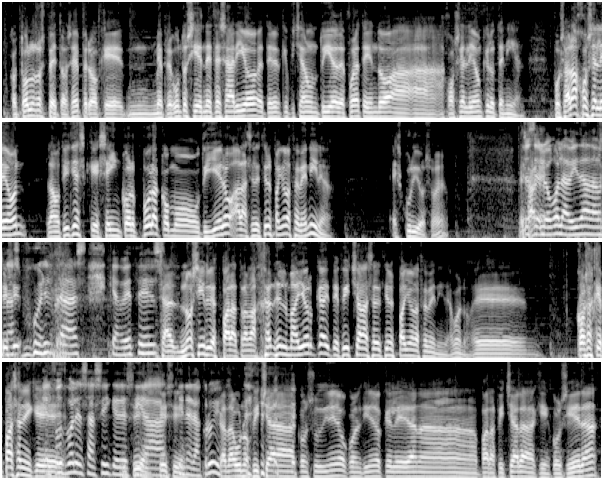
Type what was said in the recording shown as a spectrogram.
Con todos los respetos, ¿eh? pero que mm, me pregunto si es necesario tener que fichar a un utillero de fuera teniendo a, a- a José León que lo tenían. Pues ahora José León, la noticia es que se incorpora como utillero a la selección española femenina. Es curioso, ¿eh? Está- Desde luego la vida da Sí, unas sí. vueltas que a O veces... sea, no sirves para trabajar en el Mallorca y te ficha la selección española femenina. Bueno, eh, cosas que pasan y que... El fútbol es así, que decía sí, sí. quién era Cruyff. Cada uno ficha con su dinero, con el dinero que le dan a- para fichar a quien considera.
